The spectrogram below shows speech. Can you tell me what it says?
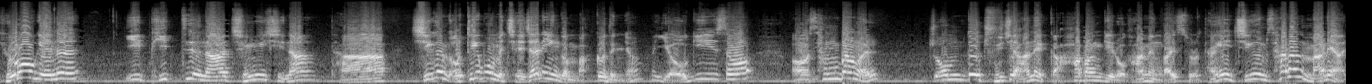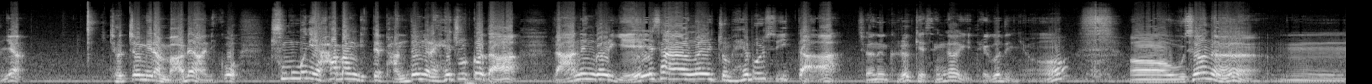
결국에는 이 비트나 증시나 다 지금 어떻게 보면 제자리인 건 맞거든요. 여기서 어, 상방을 좀 더 주지 않을까 하반기로 가면 갈수록 당연히 지금 사라는 말이 아니야. 저점이란 말은 아니고 충분히 하반기 때 반등을 해줄 거다라는 걸 예상을 좀 해볼 수 있다. 저는 그렇게 생각이 되거든요. 어, 우선은 음,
